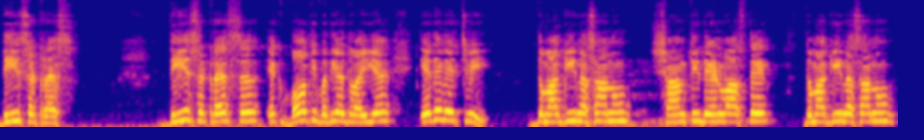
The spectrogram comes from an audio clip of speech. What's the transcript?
ਡੀ ਸਟ੍ਰੈਸ। ਡੀ ਸਟ੍ਰੈਸ ਇੱਕ ਬਹੁਤ ਹੀ ਵਧੀਆ ਦਵਾਈ ਹੈ। ਇਹਦੇ ਵਿੱਚ ਵੀ ਦਿਮਾਗੀ ਨਸਾਂ ਨੂੰ ਸ਼ਾਂਤੀ ਦੇਣ ਵਾਸਤੇ, ਦਿਮਾਗੀ ਨਸਾਂ ਨੂੰ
